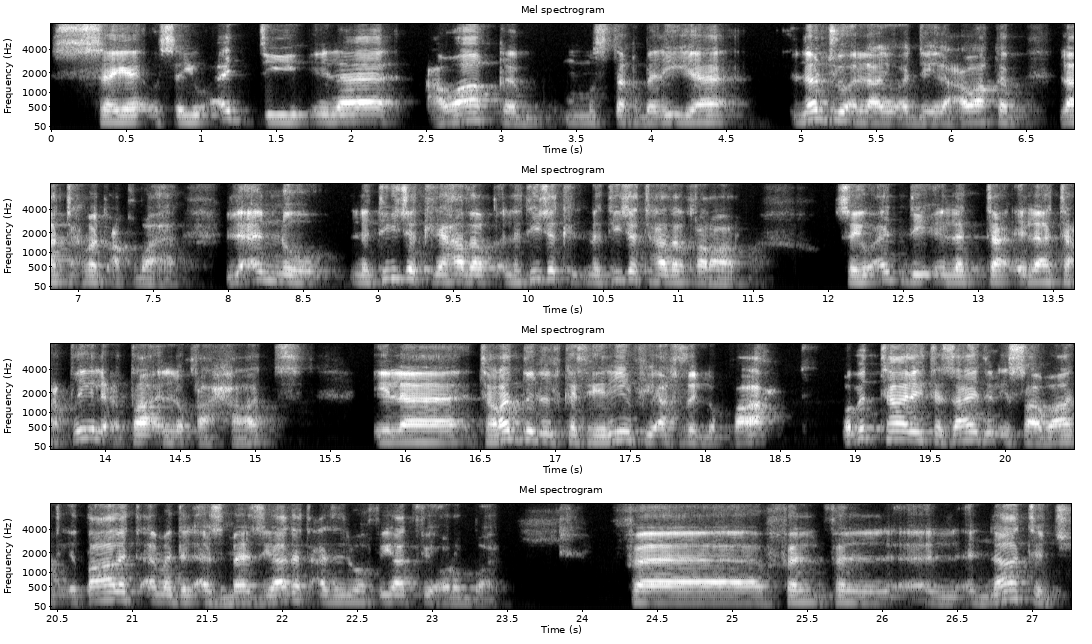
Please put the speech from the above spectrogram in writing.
سي- سيؤدي إلى عواقب مستقبلية نرجو أن لا يؤدي إلى عواقب لا تحمد عقباها لأنه نتيجة لهذا نتيجه نتيجة هذا القرار سيؤدي إلى إلى تعطيل إعطاء اللقاحات إلى تردد الكثيرين في أخذ اللقاح وبالتالي تزايد الإصابات إطالة أمد الأزمة زيادة عدد الوفيات في أوروبا. ف... فال... فالناتج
